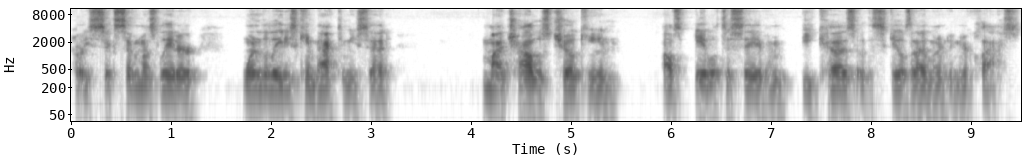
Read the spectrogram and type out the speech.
probably six, seven months later, one of the ladies came back to me and said, "My child was choking. I was able to save him because of the skills that I learned in your class."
